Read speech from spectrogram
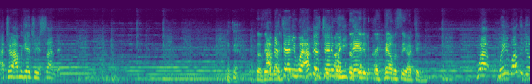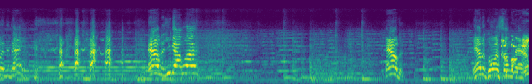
I tell you, I'm gonna get to you Sunday. Okay. Does I'm just telling you what I'm just telling you what he Does did. anybody have a CRT? Well, we ain't supposed to do it today. Elder, you got one? Elder. Elder going somewhere.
